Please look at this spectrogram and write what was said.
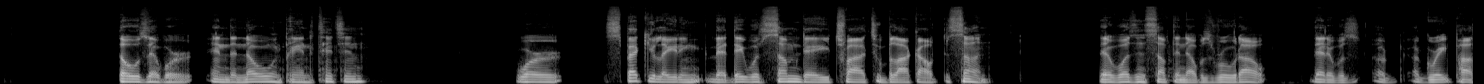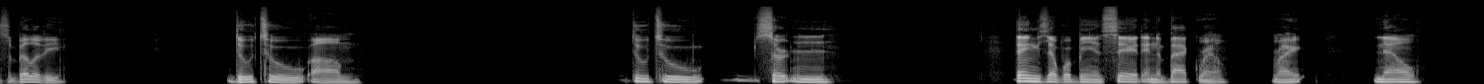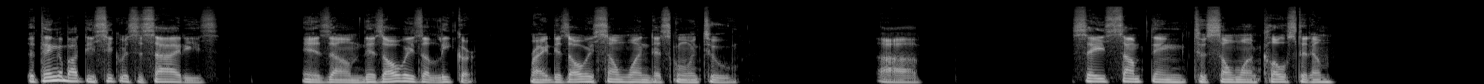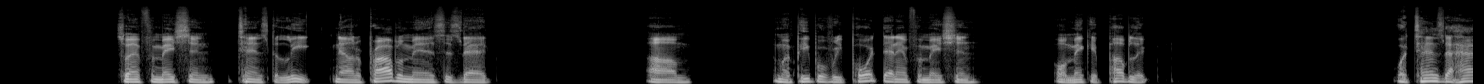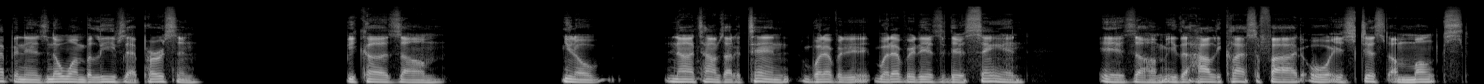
those that were in the know and paying attention were speculating that they would someday try to block out the sun. There wasn't something that was ruled out, that it was a, a great possibility due to um, due to certain things that were being said in the background, right? Now, the thing about these secret societies is um, there's always a leaker, right? There's always someone that's going to uh, say something to someone close to them. So information tends to leak. Now the problem is is that um, when people report that information or make it public, what tends to happen is no one believes that person because um, you know nine times out of ten whatever it, whatever it is that they're saying is um, either highly classified or it's just amongst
